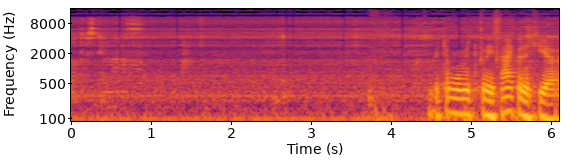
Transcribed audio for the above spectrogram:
事してます Wait a moment, please. I couldn't hear.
